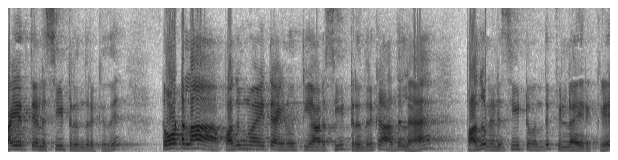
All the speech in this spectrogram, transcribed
ஆயிரத்தி ஏழு சீட் இருந்திருக்குது. டோட்டலாக பதிமூணாயிரத்தி ஐநூற்றி ஆறு சீட் இருந்திருக்கு. அதில் பதினேழு சீட்டு வந்து ஃபில் ஆயிருக்கு.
